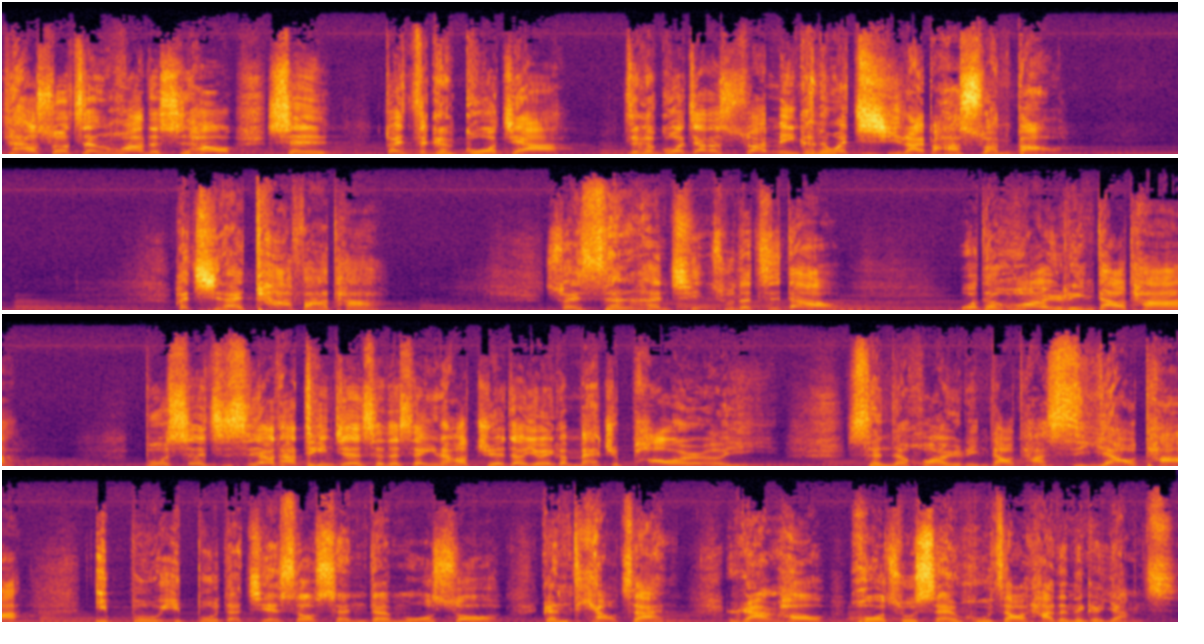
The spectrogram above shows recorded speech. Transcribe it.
他要说真话的时候，是对这个国家，整个国家的酸民可能会起来把他酸爆，会起来挞伐他。所以神很清楚的知道，我的话语临到他，不是只是要他听见神的声音，然后觉得有一个 magic power 而已。神的话语临到他，是要他一步一步的接受神的魔术跟挑战，然后活出神呼召他的那个样子。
